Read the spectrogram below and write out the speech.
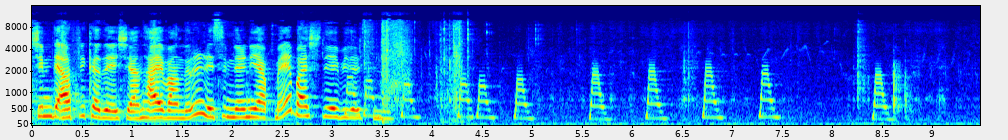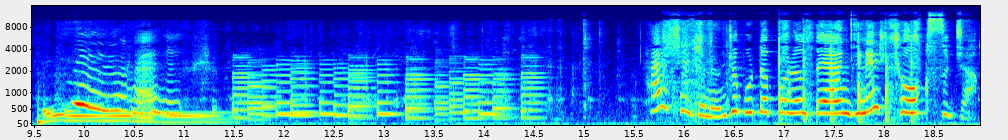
Şimdi Afrika'da yaşayan hayvanların resimlerini yapmaya başlayabilirsiniz. Her şeyden önce burada parıldayan güneş çok sıcak.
